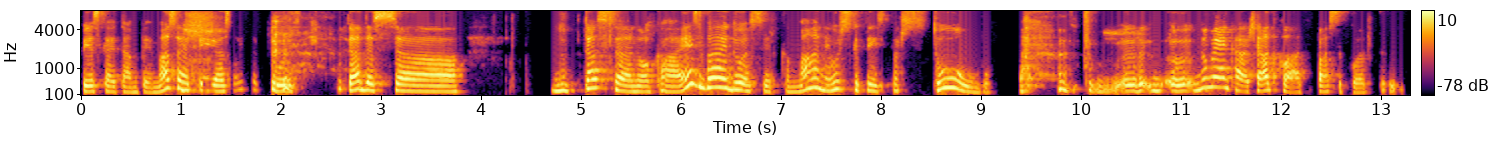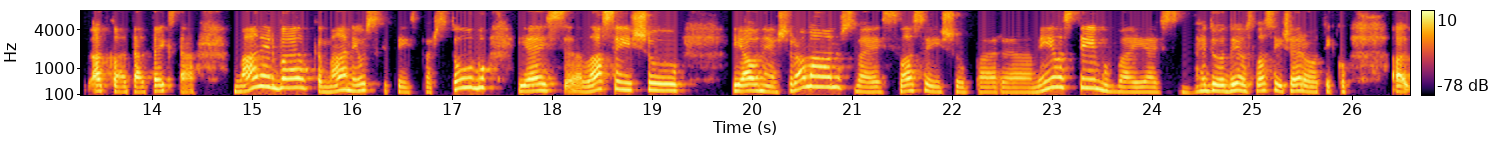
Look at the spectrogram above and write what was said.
pieskaitām pie mazvērtīgās literatūras, tad es. Uh, Nu, tas, no kā es baidos, ir, ka mani uzskatīs par stulbu. nu, vienkārši atklāti pasakot, atklātā tekstā. Man ir bail, ka mani uzskatīs par stulbu, ja es eh, lasīšu jauniešu romānus, vai es lasīšu par uh, mīlestību, vai es nedodu Dievs lasīšu erotiku. Uh,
